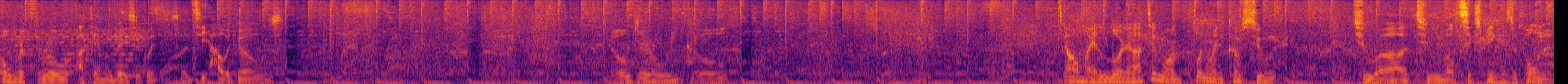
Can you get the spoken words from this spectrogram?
overthrow Atemu basically. So let's see how it goes. Oh, here we go. Oh my lord, and Atemu on point when it comes to to uh to well six being his opponent.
